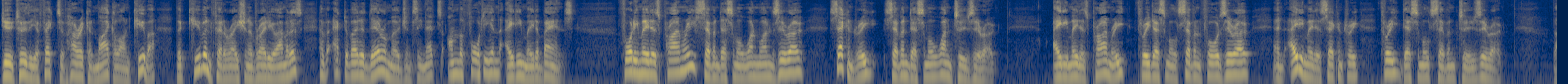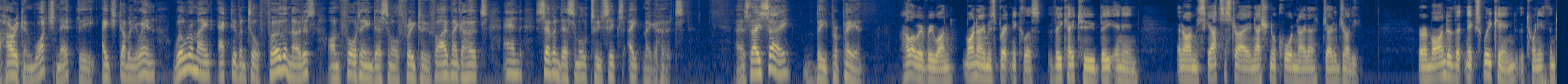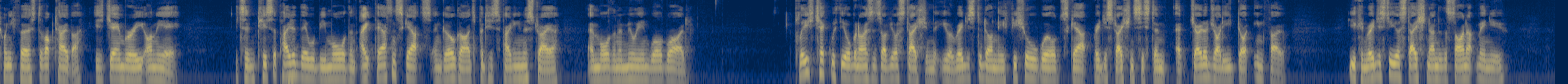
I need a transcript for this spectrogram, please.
Due to the effects of Hurricane Michael on Cuba, the Cuban Federation of Radio Amateurs have activated their emergency nets on the 40 and 80 metre bands. 40 metres primary 7.110, secondary 7.120. 80 metres primary 3.740 and 80 metres secondary 3.720. The Hurricane Watch Net, the HWN, will remain active until further notice on 14.325 MHz and 7.268 MHz. As they say, be prepared. Hello everyone, my name is Brett Nicholas, VK2BNN, and I'm Scouts Australia National Coordinator JOTA JOTI. A reminder that next weekend, the 20th and 21st of October, is Jamboree on the air. It's anticipated there will be more than 8,000 Scouts and Girl Guides participating in Australia and more than a million worldwide. Please check with the organisers of your station that you are registered on the official World Scout registration system at jotajoti.info. You can register your station under the sign up menu,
